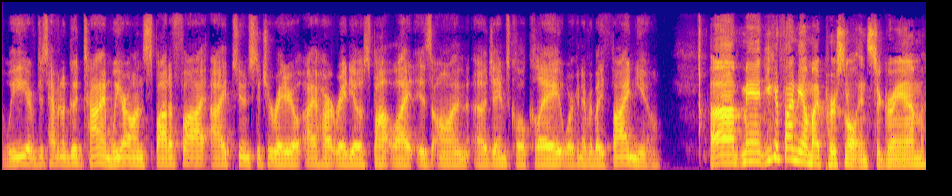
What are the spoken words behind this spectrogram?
we are just having a good time. We are on Spotify, iTunes, Stitcher Radio, iHeartRadio. Spotlight is on uh, James Cole Clay. Where can everybody find you? Uh, man, you can find me on my personal Instagram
